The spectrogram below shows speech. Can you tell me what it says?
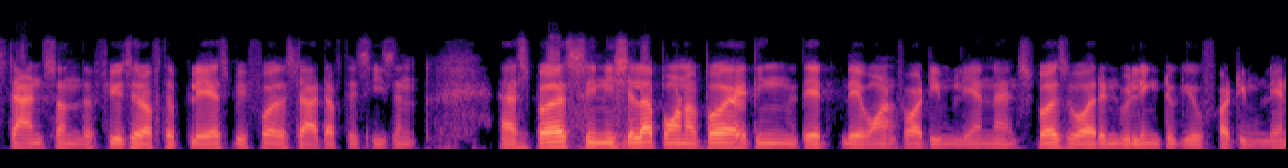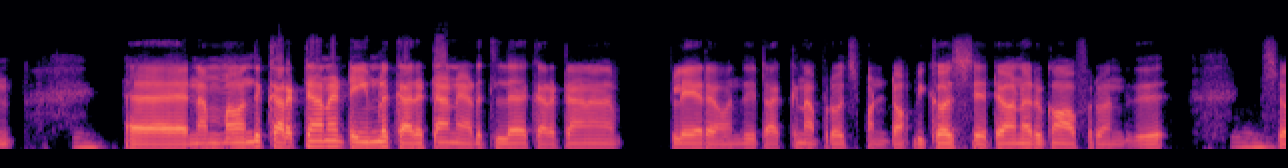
stands on the future of the players before the start of the season Spurs இனிஷியலாக போனப்போ I think they they want forty million and Spurs weren't willing to give forty million நம்ம வந்து கரெக்டான டைம்ல கரெக்டான இடத்துல கரெக்டான பிளேயரை வந்து டக்குன்னு அப்ரோச் பண்ணிட்டோம். பிகாஸ் டேர்னருக்கும் ஆஃபர் வந்தது. So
